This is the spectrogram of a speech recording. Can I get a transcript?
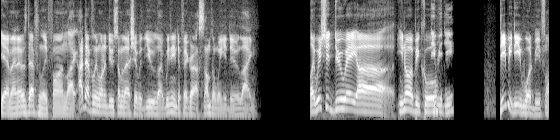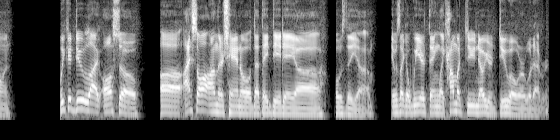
yeah, man, it was definitely fun. Like, I definitely want to do some of that shit with you. Like, we need to figure out something we could do. Like, like we should do a uh, you know, it'd be cool. DVD. DBD would be fun. We could do like also uh I saw on their channel that they did a uh what was the uh it was like a weird thing. Like, how much do you know your duo or whatever?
